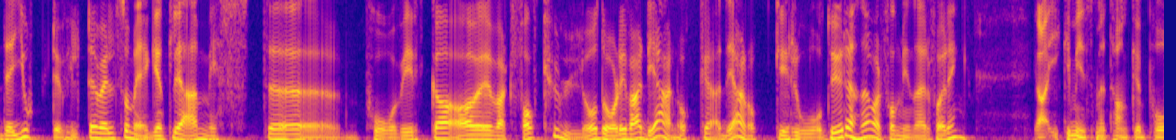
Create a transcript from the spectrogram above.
det hjorteviltet vel som egentlig er mest eh, påvirka av i hvert fall kulde og dårlig vær, det er nok, det er nok rådyret. Det er i hvert fall min erfaring. Ja, ikke minst med tanke på,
